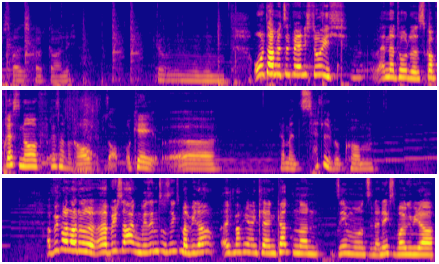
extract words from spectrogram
Das weiß ich gerade gar nicht. Und damit sind wir endlich durch. Ender Todes. Komm, fressen auf. Fressen einfach auf. So, okay. Äh, wir haben einen Zettel bekommen. Auf jeden Fall, Leute, äh, würde ich sagen, wir sehen uns das nächste Mal wieder. Ich mache hier einen kleinen Cut und dann sehen wir uns in der nächsten Folge wieder.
